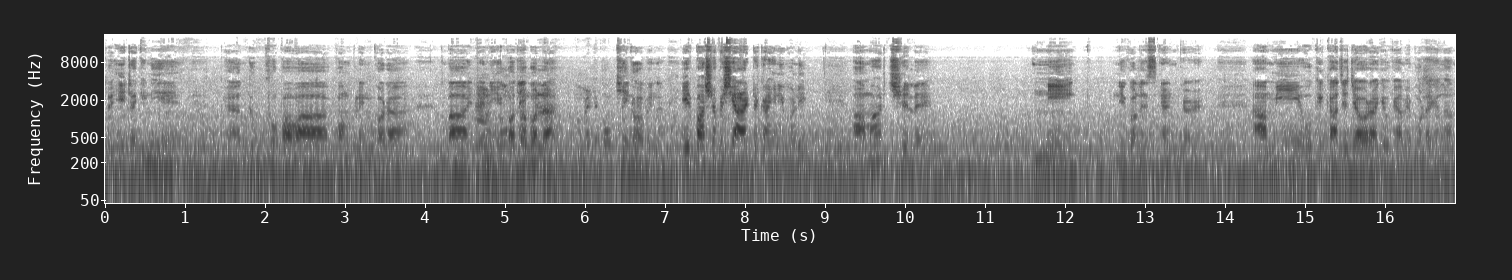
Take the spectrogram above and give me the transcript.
তো এটাকে নিয়ে দুঃখ পাওয়া কমপ্লেন করা বা এটা নিয়ে কথা বলা ঠিক হবে না। এর পাশাপাশি আরেকটা কাহিনী বলি। আমার ছেলে নিক নিকোলাস ক্যানকার আমি ওকে কাজে যাওয়ার আগে ওকে আমি বলে গেলাম,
